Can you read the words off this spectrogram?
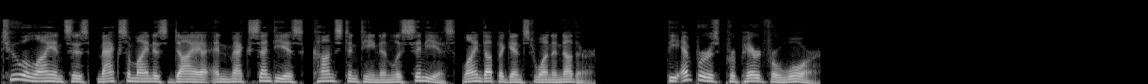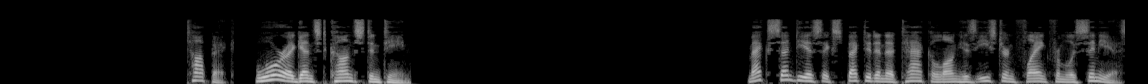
Two alliances, Maximinus Daia and Maxentius, Constantine and Licinius, lined up against one another. The emperors prepared for war. War against Constantine Maxentius expected an attack along his eastern flank from Licinius,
